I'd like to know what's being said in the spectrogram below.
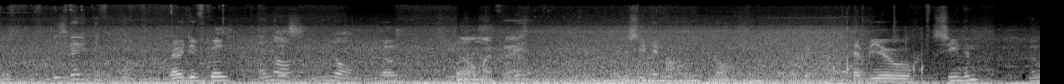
never while. It's very difficult. Very difficult? Uh, no, no. No. No, my friend. Have you seen him? No. Okay. Have you seen him? No.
